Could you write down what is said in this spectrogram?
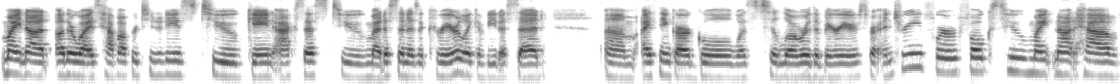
might not otherwise have opportunities to gain access to medicine as a career, like Evita said. Um, I think our goal was to lower the barriers for entry for folks who might not have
